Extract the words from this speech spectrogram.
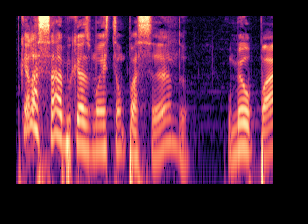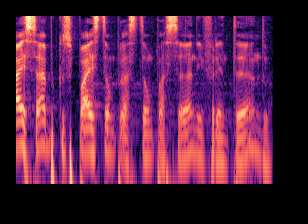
porque ela sabe o que as mães estão passando. O meu pai sabe o que os pais estão passando, enfrentando.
